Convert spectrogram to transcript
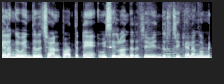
கிழங்கு வெந்துருச்சான்னு பார்த்துட்டேன். விசில் வந்துருச்சு வெந்துருச்சு கிழங்குமே.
